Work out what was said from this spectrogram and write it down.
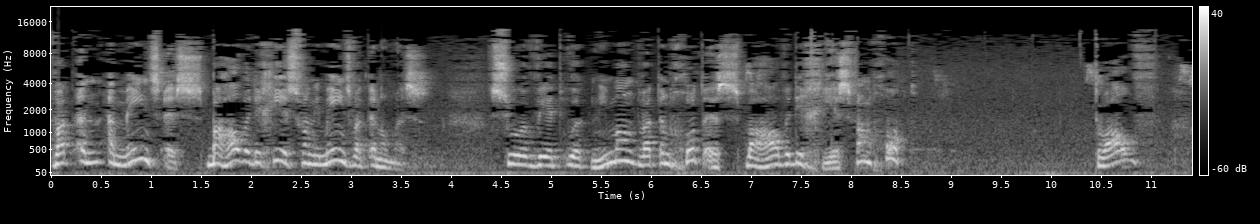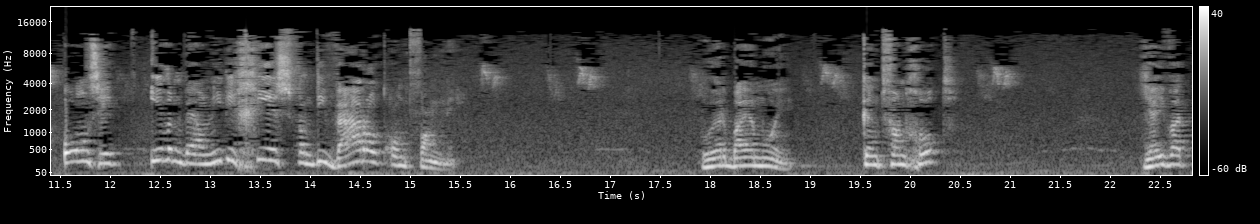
wat in 'n mens is behalwe die gees van die mens wat in hom is? So weet ook niemand wat in God is behalwe die gees van God. 12 ons het ewenwel nie die gees van die wêreld ontvang nie hoor baie mooi kind van God jy wat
